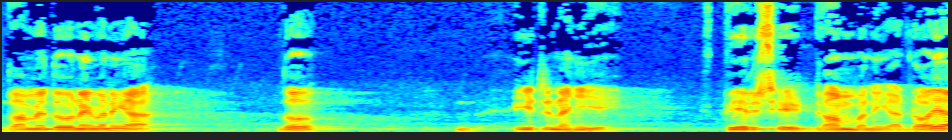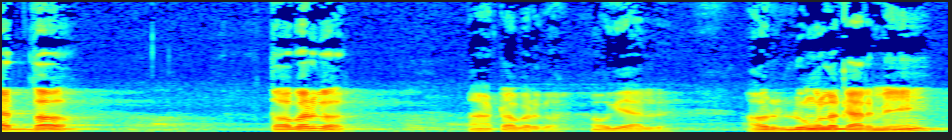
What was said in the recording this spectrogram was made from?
ध में दो नहीं बनेगा? दो? ईट नहीं है। फिर से ढम बनेगा। ढ या द? त वर्ग हाँ ट वर्ग हो गया। और लुंग लकार में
